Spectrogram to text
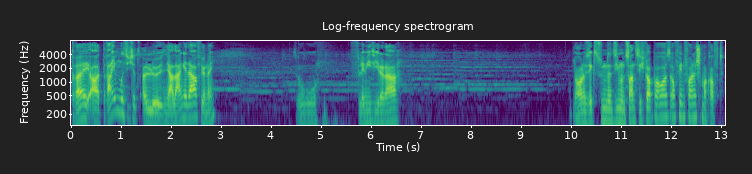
drei. Ah, drei muss ich jetzt erlösen. Ja, danke dafür, ne? So. Flemmy ist wieder da. Ja, eine 627. Ich glaube, Power ist auf jeden Fall nicht schmackhaft.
